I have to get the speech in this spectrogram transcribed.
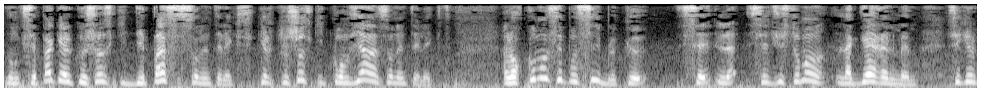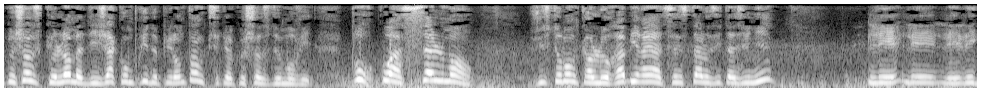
Donc c'est pas quelque chose qui dépasse son intellect, c'est quelque chose qui convient à son intellect. Alors comment c'est possible que c'est justement la guerre elle-même. C'est quelque chose que l'homme a déjà compris depuis longtemps que c'est quelque chose de mauvais. Pourquoi seulement, justement, quand le Rabbi s'installe aux États-Unis, les, les, les,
